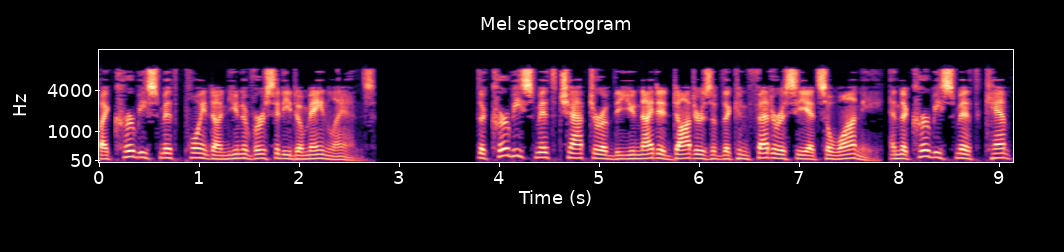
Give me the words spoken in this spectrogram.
by Kirby Smith Point on University domain lands. The Kirby Smith chapter of the United Daughters of the Confederacy at Sewanee, and the Kirby Smith Camp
